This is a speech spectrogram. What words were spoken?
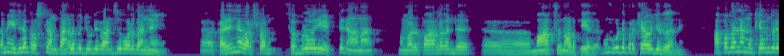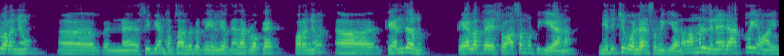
സമയം ഇതിലെ പ്രശ്നം താങ്കളിപ്പോൾ ചൂണ്ടിക്കാണിച്ചതുപോലെ തന്നെ കഴിഞ്ഞ വർഷം ഫെബ്രുവരി എട്ടിനാണ് നമ്മൾ പാർലമെന്റ് മാർച്ച് നടത്തിയത്. മുൻകൂട്ടി പ്രഖ്യാപിച്ചിട്ട് തന്നെ. അപ്പൊ തന്നെ മുഖ്യമന്ത്രി പറഞ്ഞു പിന്നെ സി പി എം സംസ്ഥാന സെക്രട്ടറി എൽ ഡി എഫ് നേതാക്കളൊക്കെ പറഞ്ഞു കേന്ദ്രം കേരളത്തെ ശ്വാസം മുട്ടിക്കുകയാണ് ഞെരിച്ചു കൊല്ലാൻ ശ്രമിക്കുകയാണ്. നമ്മളിതിനെ രാഷ്ട്രീയമായും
